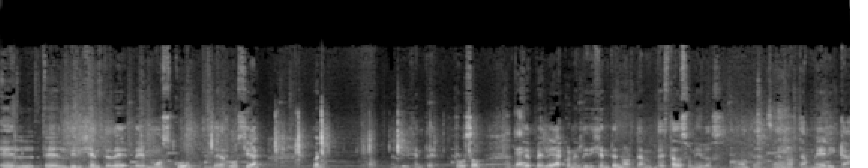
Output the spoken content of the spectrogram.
El, el dirigente de, de Moscú, de Rusia, bueno, el dirigente ruso, se pelea con el dirigente norte, de Estados Unidos, ¿no? de. Norteamérica.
